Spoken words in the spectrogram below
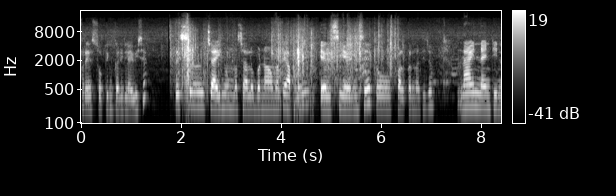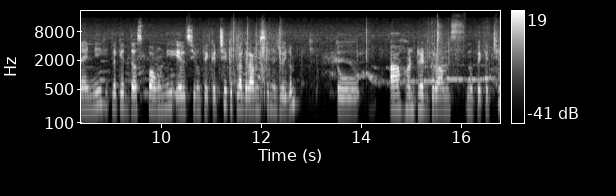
ફ્રેશ શોપિંગ કરી લાવી છે. સ્પેશિયલ ચાઈનો મસાલો બનાવવા માટે આપણે એલસી એની છે, તો ફાલ્કનમાંથી જો નાઇન નાઇન્ટી નાઇનની એટલે કે દસ પાઉન્ડની એલસીનું પેકેટ છે, કેટલા ગ્રામ છે ને જોઈ લઉં. તો આ હંડ્રેડ ગ્રામ્સનું પેકેટ છે.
